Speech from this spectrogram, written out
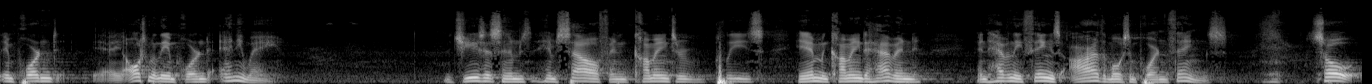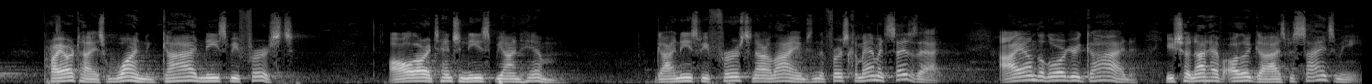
important, ultimately important anyway. Jesus himself in coming to please him and coming to heaven and heavenly things are the most important things. So, prioritize. One, God needs to be first. All our attention needs to be on Him. God needs to be first in our lives, and the first commandment says that. I am the Lord your God. You shall not have other gods besides me.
